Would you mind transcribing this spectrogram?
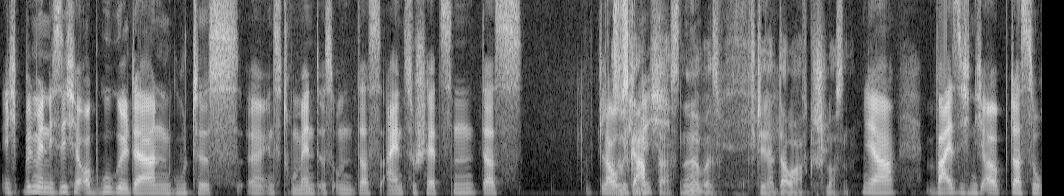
ich bin mir nicht sicher, ob Google da ein gutes äh, Instrument ist, um das einzuschätzen. Das glaube also ich nicht. Es gab das, ne? aber es steht halt dauerhaft geschlossen. Ja, weiß ich nicht, ob das so,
